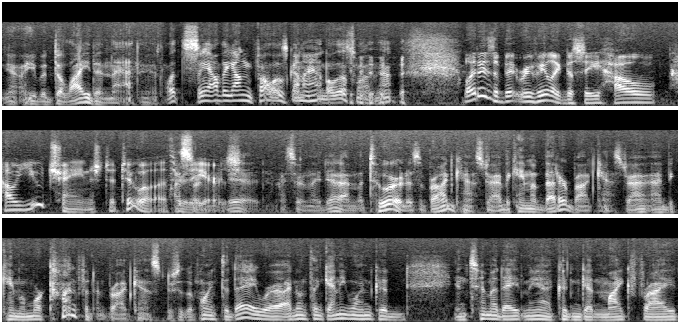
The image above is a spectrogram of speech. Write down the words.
you know, he would delight in that. Let's see how the young fellow's going to handle this one. Yeah? well, it is a bit revealing to see how how you changed too uh, through the years. Did. I certainly did. I matured as a broadcaster. I became a better broadcaster. I, I became a more confident broadcaster to the point today where I don't think anyone could intimidate me. I couldn't get mic fright,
